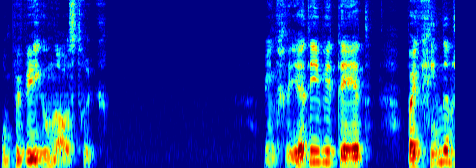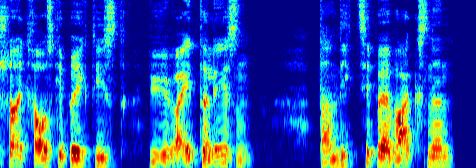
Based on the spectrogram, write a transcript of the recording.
und Bewegung ausdrücken. Wenn Kreativität bei Kindern stark ausgeprägt ist, wie wir weiterlesen, dann liegt sie bei Erwachsenen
